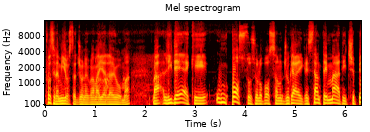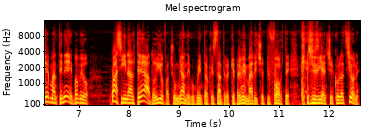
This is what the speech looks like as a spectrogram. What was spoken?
forse la miglior stagione con la maglia della Roma, ma l'idea è che un posto se lo possano giocare Cristante e Matic per mantenere proprio quasi inalterato. Io faccio un grande complimento a Cristante perché per me Matic è il più forte che ci sia in circolazione,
